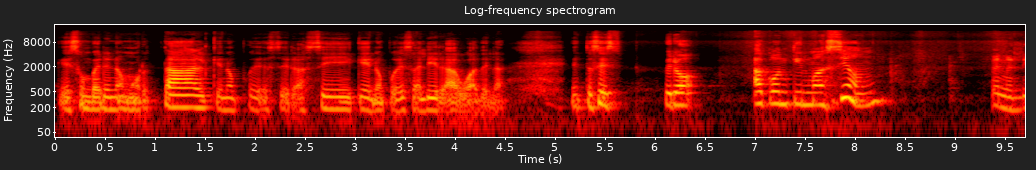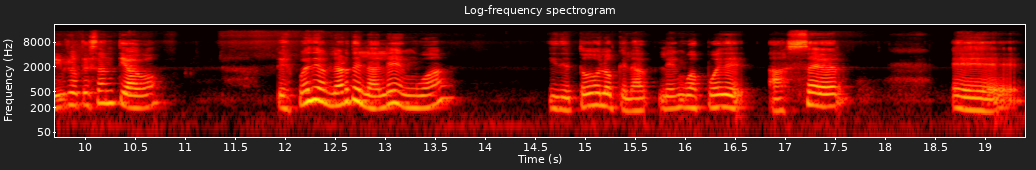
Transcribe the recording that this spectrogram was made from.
que, es un veneno mortal, que no puede ser así, que no puede salir agua de la... Entonces, pero a continuación, en el libro de Santiago, después de hablar de la lengua y de todo lo que la lengua puede hacer, eh,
